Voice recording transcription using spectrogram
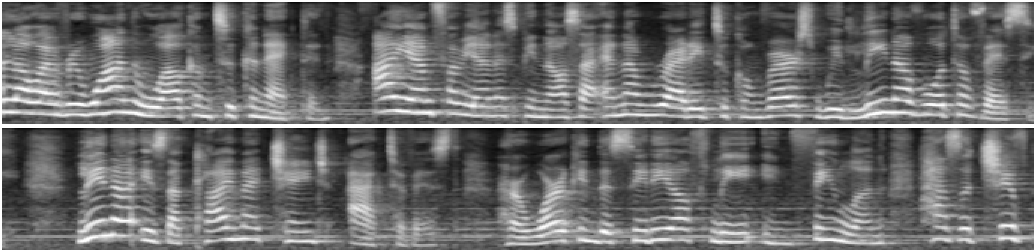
Hello everyone, welcome to Connected. I am Fabiana Espinosa and I'm ready to converse with Lina Vuotovesi. Lina is a climate change activist. Her work in the city of Lee in Finland has achieved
